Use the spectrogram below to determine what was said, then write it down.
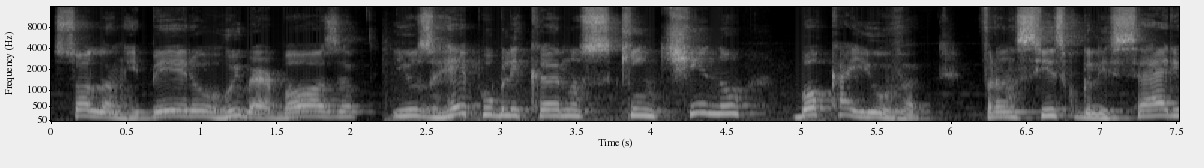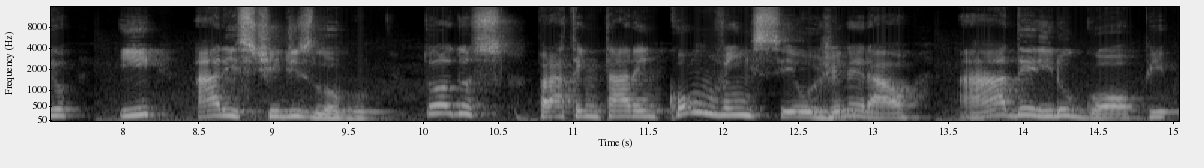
Solan Ribeiro, Rui Barbosa e os republicanos Quintino Bocaiúva, Francisco Glicério e Aristides Lobo, todos para tentarem convencer o general a aderir o golpe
